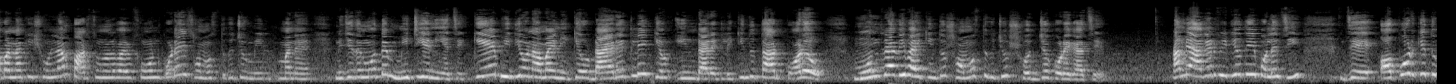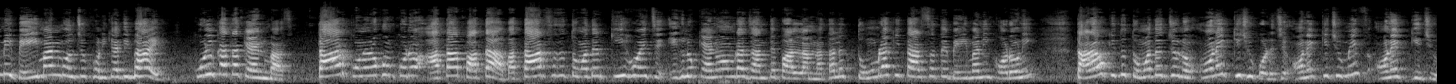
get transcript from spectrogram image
আবার নাকি শুনলাম পার্সোনালভাবে ফোন করে সমস্ত কিছু মানে নিজেদের মধ্যে মিটিয়ে নিয়েছে। কে ভিডিও নামায়নি? কেউ ডাইরেক্টলি কেউ ইনডাইরেক্টলি কিন্তু তারপরেও মন্দ্রাদি ভাই কিন্তু সমস্ত কিছু সহ্য করে গেছে। আমি আগের ভিডিওতেই বলেছি যে, অপরকে তুমি বেইমান বলছো খনিকাদি ভাই, কলকাতা ক্যানভাস তার কোনো রকম কোনো আতা পাতা বা তার সাথে তোমাদের কি হয়েছে, এগুলো কেন আমরা জানতে পারলাম না? তাহলে তোমরা কি তার সাথে বেইমানি করনি? তারাও কিন্তু তোমাদের জন্য অনেক কিছু করেছে। অনেক কিছু মিন্স অনেক কিছু।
